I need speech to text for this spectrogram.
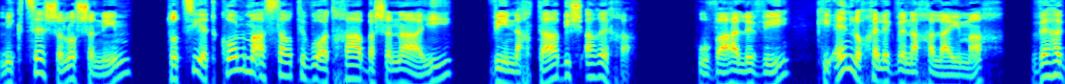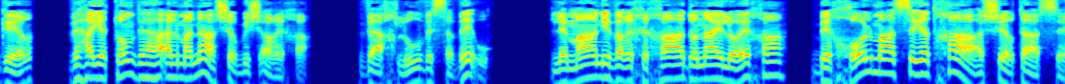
מקצה שלוש שנים תוציא את כל מעשר תבואתך בשנה ההיא, והנחת בשעריך. ובא הלוי, כי אין לו חלק ונחלה עמך, והגר, והיתום והאלמנה אשר בשעריך, ואכלו ושבעו. למען יברכך אדוני אלוהיך בכל מעשה ידך אשר תעשה.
